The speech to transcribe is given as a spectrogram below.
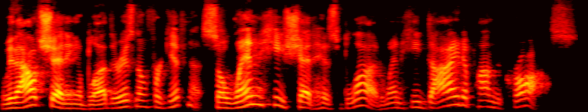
Without shedding of blood, there is no forgiveness. So when he shed his blood, when he died upon the cross,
